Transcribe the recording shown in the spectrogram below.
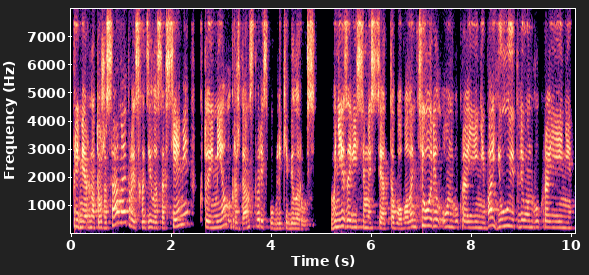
Примерно то же самое происходило со всеми, кто имел гражданство Республики Беларусь. Вне зависимости от того, волонтерил он в Украине, воюет ли он в Украине,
